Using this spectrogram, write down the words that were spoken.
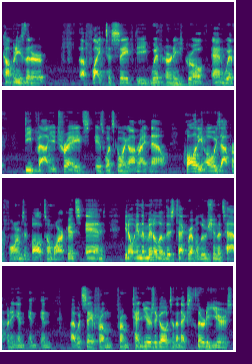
Companies that are a flight to safety with earnings growth and with deep value trades is what's going on right now quality always outperforms in volatile markets. And you know, in the middle of this tech revolution that's happening in, in, in I would say from from 10 years ago to the next 30 years,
